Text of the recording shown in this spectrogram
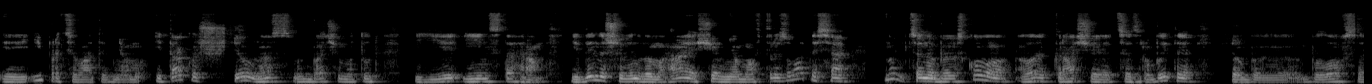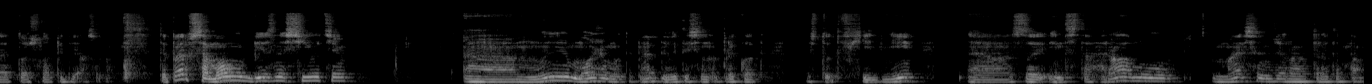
і, і працювати в ньому. І також ще у нас, ми бачимо, тут є і Instagram. Єдине, що він вимагає, що в ньому авторизуватися. Ну, це не обов'язково, але краще це зробити, щоб е, було все точно підв'язано. Тепер в самому бізнес-юті е, ми можемо тепер дивитися, наприклад, ось тут вхідні е, з інстаграму, месенджера, та-та-та.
